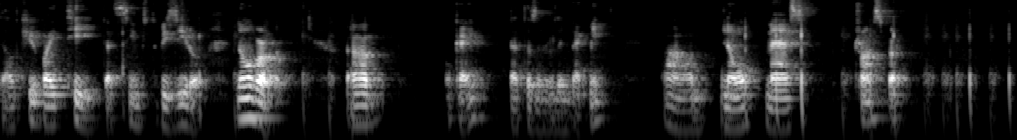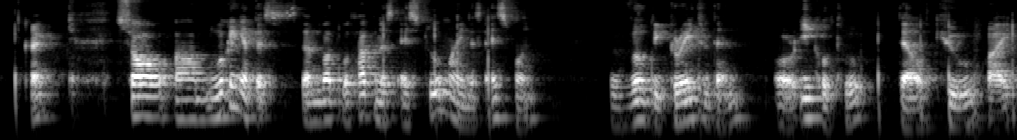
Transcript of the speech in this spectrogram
del Q by T, that seems to be zero, no work. Uh, okay, that doesn't really impact me. Um, no mass transfer. Okay, so um, looking at this, then what will happen is S2 minus S1 will be greater than or equal to del Q by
